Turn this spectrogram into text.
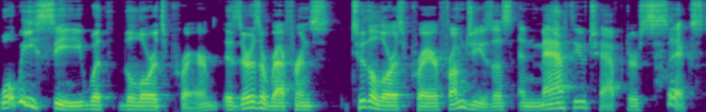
what we see with the Lord's Prayer is there's a reference to the Lord's Prayer from Jesus in Matthew chapter 6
